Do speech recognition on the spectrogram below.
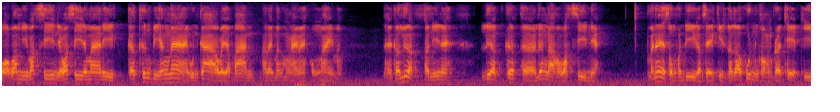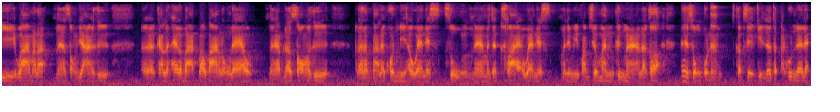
บอกว่ามีวัคซีนเดี๋ยววัคซีนจะมานี่ก็ครึ่งปีข้างหน้าคุณกล้าเอาไปจากบ้านอะไรมากมายไหมคงไม่มั้งนะก็เลือกตอนนี้นะเลือกเเรื่องราวของวัคซีนเนี่ยมันน่าจะส่งผลดีกับเศรษฐกิจแล้วก็หุ้นของประเทศที่ว่ามาละนะสองอย่างก็คือการระแพร่ระบาดเบาบางลงแล้วนะครับ แล้วสองก็คือ รัฐบาลและคนมี awareness สูงนะมันจะคลาย awareness มันจะมีความเชื่อมั่นขึ้นมา แล้วก็น่าจะส่งผลกับเศรษฐกิจและตลาดหุ้นได้แหละ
